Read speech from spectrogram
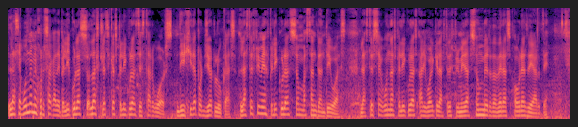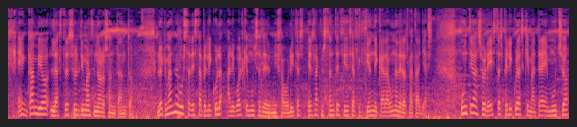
La segunda mejor saga de películas son las clásicas películas de Star Wars, dirigida por George Lucas. Las tres primeras películas son bastante antiguas. Las tres segundas películas, al igual que las tres primeras, son verdaderas obras de arte. En cambio, las tres últimas no lo son tanto. Lo que más me gusta de esta película, al igual que muchas de mis favoritas, es la constante ciencia ficción de cada una de las batallas. Un tema sobre estas películas que me atrae mucho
